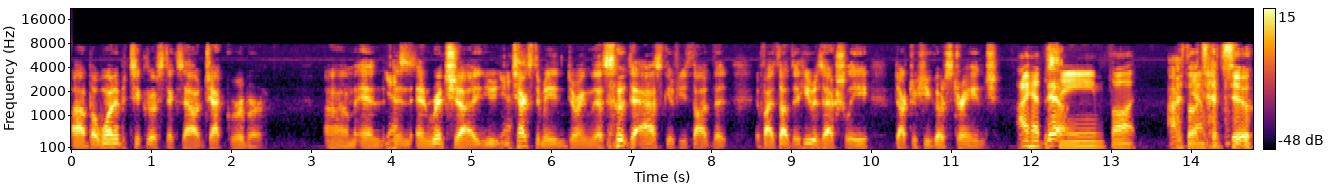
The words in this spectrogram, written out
Uh, but one in particular sticks out: Jack Gruber. Um, and, Yes. and and Rich, uh, you, you texted me during this to ask if you thought that if I thought that he was actually Doctor Hugo Strange. I had the Yeah. same thought. I thought Yeah. that too.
